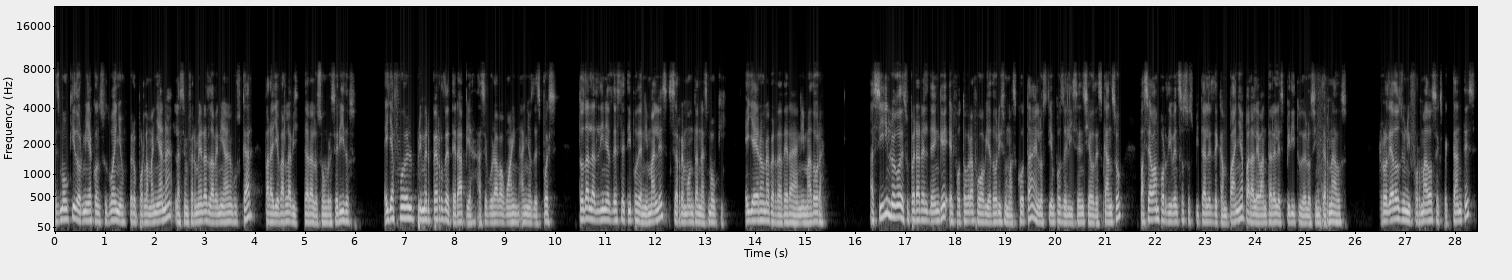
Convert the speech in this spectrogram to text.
Smokey dormía con su dueño, pero por la mañana las enfermeras la venían a buscar para llevarla a visitar a los hombres heridos. Ella fue el primer perro de terapia, aseguraba Wine años después. Todas las líneas de este tipo de animales se remontan a Smokey. Ella era una verdadera animadora. Así, luego de superar el dengue, el fotógrafo aviador y su mascota, en los tiempos de licencia o descanso, paseaban por diversos hospitales de campaña para levantar el espíritu de los internados. Rodeados de uniformados expectantes,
